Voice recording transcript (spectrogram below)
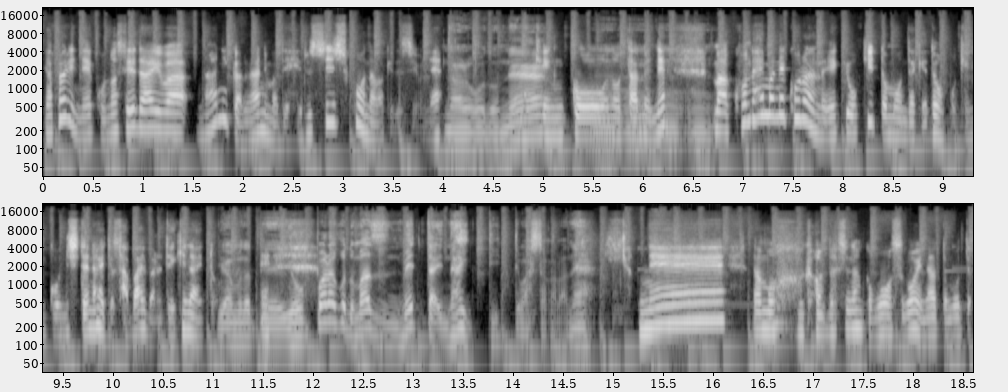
やっぱりねこの世代は何から何までヘルシー志向なわけですよね。なるほどね。健康のためね、うんうんうんうん。まあこの辺もねコロナの影響大きいと思うんだけどもう健康にしてないとサバイバルできないと。いやもうだって酔っ払うことまずめったにないって言ってましたからね。ねえ。もう私なんかもうすごいなと思って。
